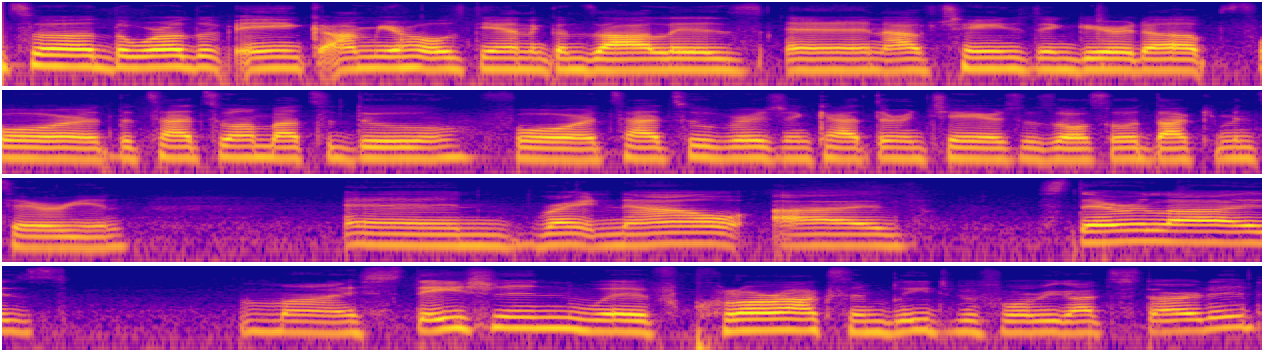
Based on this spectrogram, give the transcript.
to the World of Ink. I'm your host, Deanna Gonzalez, and I've changed and geared up for the tattoo I'm about to do for tattoo version Catherine Chairs, who's also a documentarian. And right now, I've sterilized my station with Clorox and bleach before we got started.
